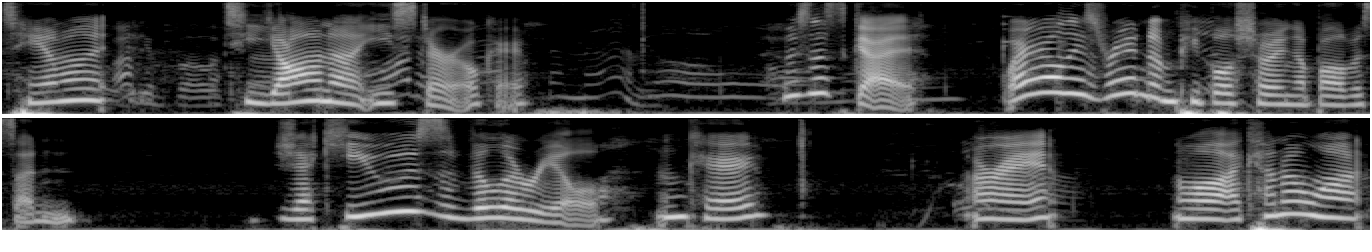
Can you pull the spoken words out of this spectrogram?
Tama Tiana Easter. Okay. Who's this guy? Why are all these random people showing up all of a sudden? Jacques Villarreal. Okay. Alright. Well, I kind of want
